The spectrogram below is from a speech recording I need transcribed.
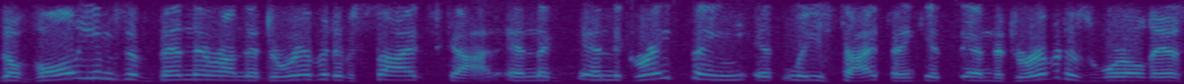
the volumes have been there on the derivative side, Scott. And the and the great thing, at least I think, in the derivatives world is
